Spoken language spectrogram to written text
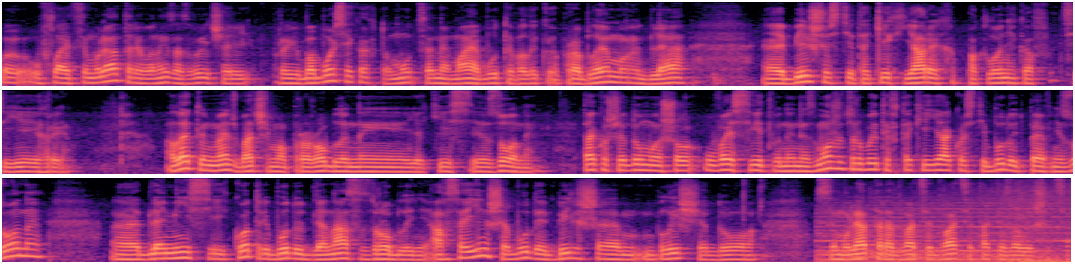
у флайт симуляторі, вони зазвичай при бабосиках, тому це не має бути великою проблемою для е, більшості таких ярих поклонників цієї гри. Але тим менш бачимо пророблені якісь зони. Також я думаю, що увесь світ вони не зможуть зробити в такій якості, будуть певні зони е, для місій, котрі будуть для нас зроблені, а все інше буде більше ближче до симулятора 2020, так і залишиться.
